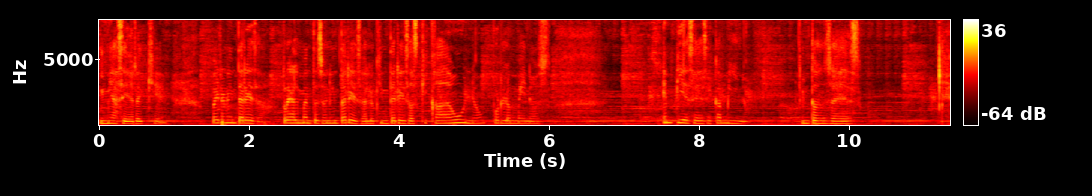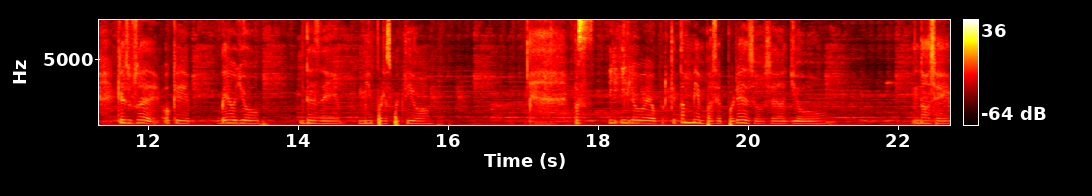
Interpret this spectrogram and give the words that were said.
me acerque. Pero no interesa, realmente eso no interesa. Lo que interesa es que cada uno, por lo menos, empiece ese camino. Entonces, ¿qué sucede? O que veo yo desde mi perspectiva, pues, y, lo veo porque también pasé por eso, o sea, yo, no sé,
